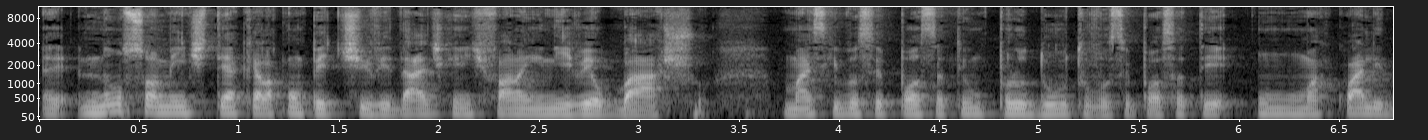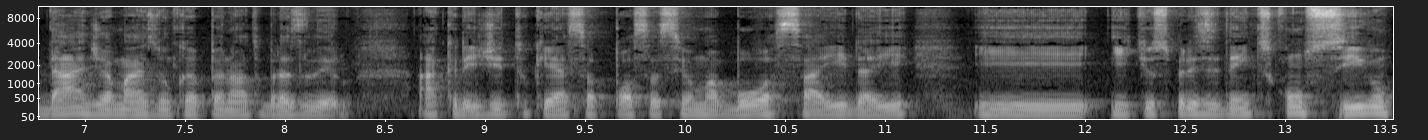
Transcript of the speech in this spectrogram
é, não somente ter aquela competitividade que a gente fala em nível baixo, mas que você possa ter um produto, você possa ter uma qualidade a mais no Campeonato Brasileiro. Acredito que essa possa ser uma boa saída aí e, e que os presidentes consigam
